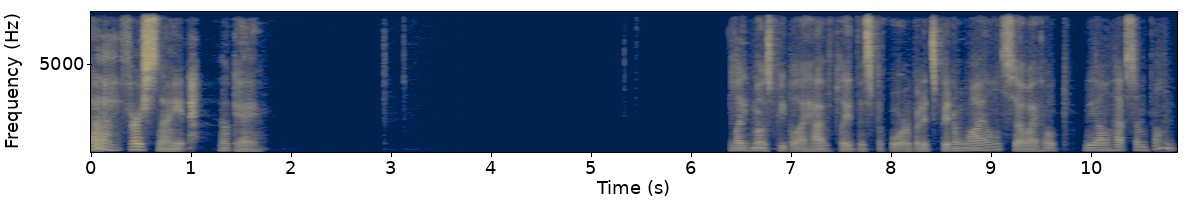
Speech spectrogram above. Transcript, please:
Ah. First night. Okay. Like most people, I have played this before, but it's been a while, so I hope we all have some fun.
